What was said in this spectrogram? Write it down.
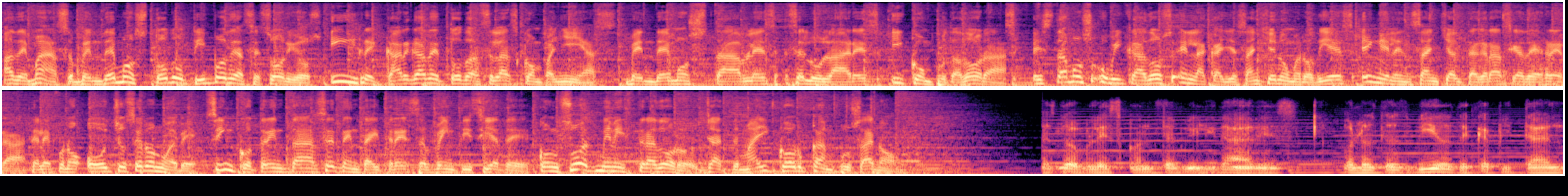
Además, vendemos todo tipo de accesorios y recarga de todas las compañías. Vendemos tablets, celulares y computadoras. Estamos ubicados en la calle Sánchez número 10 en el ensanche Altagracia de Herrera. Teléfono 809-530-7327. Con su administrador, Maicor Campus las dobles contabilidades o los desvíos de capital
